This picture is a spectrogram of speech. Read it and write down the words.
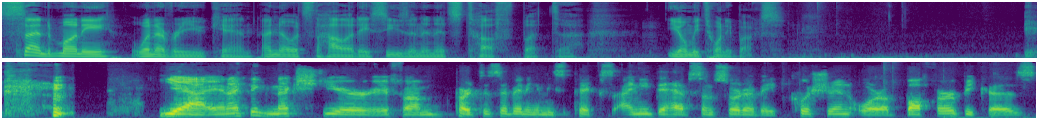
send money whenever you can. I know it's the holiday season and it's tough, but uh, you owe me twenty bucks. yeah, and I think next year, if I'm participating in these picks, I need to have some sort of a cushion or a buffer because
